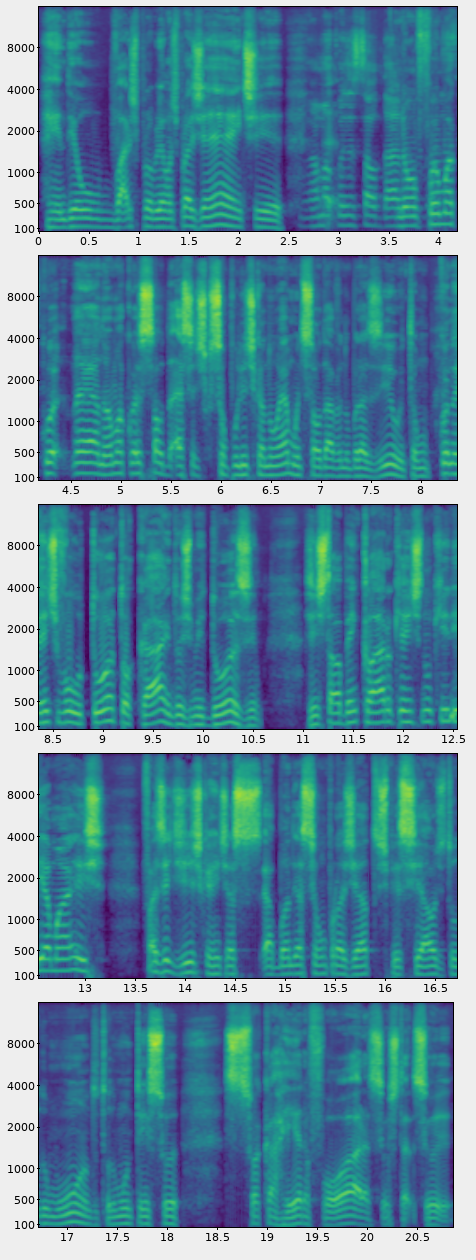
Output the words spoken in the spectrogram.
rendeu vários problemas pra gente. Não é uma coisa saudável. Não foi uma coisa. É, não é uma coisa saudável. Essa discussão política não é muito saudável no Brasil. Então, quando a gente voltou a tocar em 2012, a gente estava bem claro que a gente não queria mais fazer disco. A, gente, a banda ia ser um projeto especial de todo mundo. Todo mundo tem sua, sua carreira fora, seus, seu-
